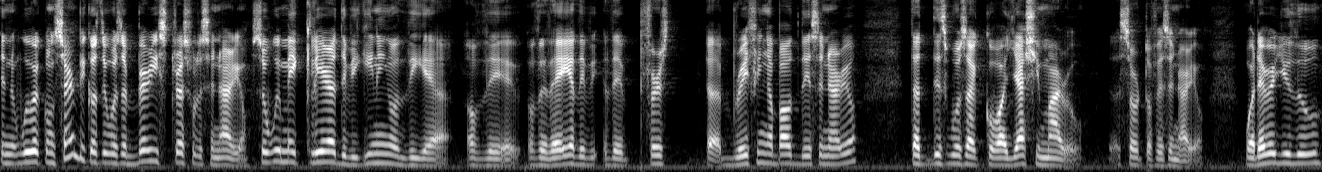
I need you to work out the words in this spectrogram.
and we were concerned because it was a very stressful scenario. So we made clear at the beginning of the uh, of the of the day, at the, the first briefing about the scenario, that this was a Kobayashi Maru sort of a scenario whatever you do,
